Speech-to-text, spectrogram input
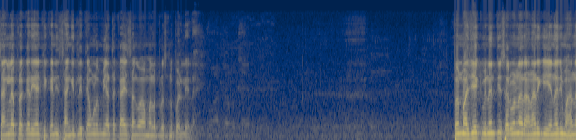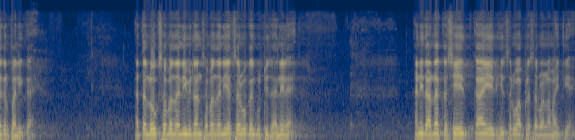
चांगल्या प्रकारे या ठिकाणी सांगितले त्यामुळं मी आता काय सांगावं आम्हाला प्रश्न पडलेला आहे. पण माझी एक विनंती सर्वांना राहणारी की येणारी महानगरपालिका आहे. आता लोकसभा झाली विधानसभा झाली या सर्व काही गोष्टी झालेल्या आहेत. आणि दादा कसे आहेत काय आहेत हे सर्व आपल्या सर्वांना माहिती आहे.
